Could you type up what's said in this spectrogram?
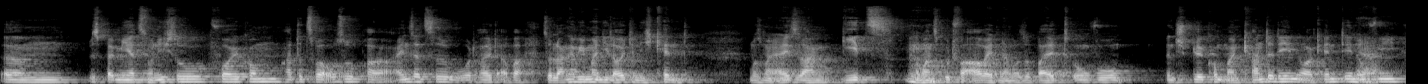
Ähm, ist bei mir jetzt noch nicht so vorgekommen, hatte zwar auch so ein paar Einsätze, wo halt aber, solange wie man die Leute nicht kennt, muss man ehrlich sagen, geht's, kann man es gut verarbeiten. Aber sobald irgendwo ins Spiel kommt, man kannte den oder kennt den Ja. irgendwie,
